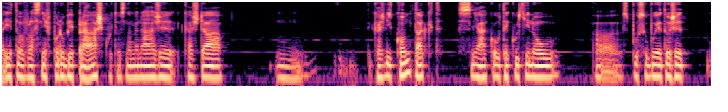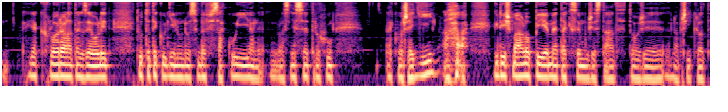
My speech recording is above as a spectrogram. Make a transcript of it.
je to vlastně v podobě prášku, to znamená, že každá, mm, každý kontakt s nějakou tekutinou způsobuje to, že jak chlorela, tak zeolit tuto tekutinu do sebe vsakují a ne, vlastně se trochu jako ředí a když málo pijeme, tak se může stát to, že například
